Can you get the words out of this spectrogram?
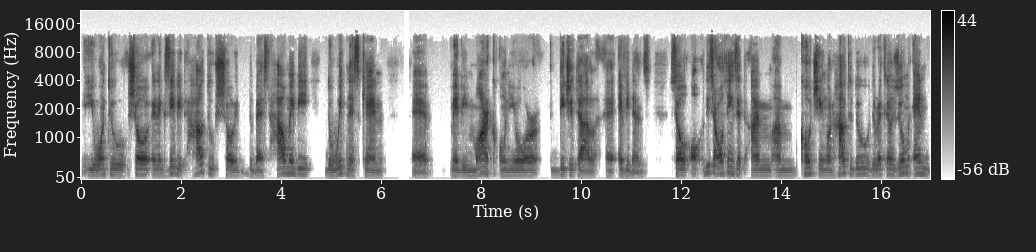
You want to show an exhibit, how to show it the best, how maybe the witness can uh, maybe mark on your digital uh, evidence. So all, these are all things that I'm I'm coaching on how to do directly on Zoom and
